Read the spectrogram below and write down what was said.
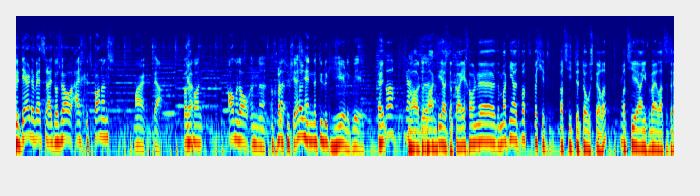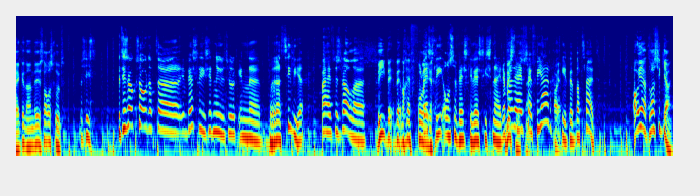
de derde wedstrijd was wel eigenlijk het spannendst. Maar ja, het was Ja. gewoon al met al een, eh, een groot Eh, succes. een- En natuurlijk heerlijk weer. En, Oh, ja. nou, dat Eh, maakt niet uit. Dan kan je gewoon... eh dat maakt niet uit wat, wat, je, te- wat ze je tentoonstellen. Wat ze je aan je voorbij laten trekken. Dan is alles goed. Precies. Het is ook zo dat eh, Wesley zit nu natuurlijk in eh, Brazilië. Maar hij heeft dus wel... eh, Wie? Wacht even volledig. Wesley, onze Wesley, Wesley Snijder. Maar Wesley hij heeft zijn verjaardag Oh, ja. gevierd bij Bad Zuid. Oh ja, dat las ik ja.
